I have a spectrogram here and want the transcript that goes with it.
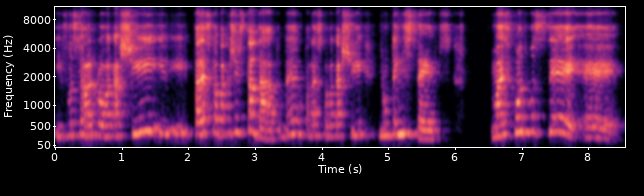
E você olha para o abacaxi e, e, parece que o abacaxi está dado, né? Parece que o abacaxi não tem mistérios. Mas quando você é,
